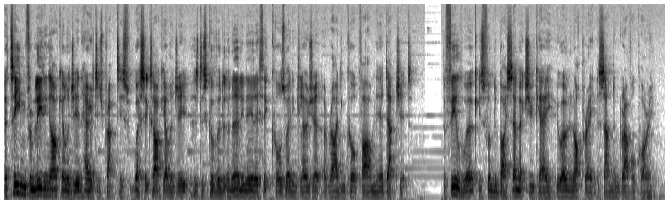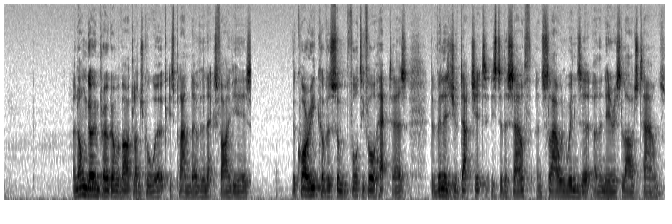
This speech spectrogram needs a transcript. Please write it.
A team from leading archaeology and heritage practice, Wessex Archaeology, has discovered an early Neolithic causewayed enclosure at Riding Court Farm near Datchet. The fieldwork is funded by Cemex UK, who own and operate the sand and gravel quarry. An ongoing programme of archaeological work is planned over the next five years. The quarry covers some 44 hectares. The village of Datchet is to the south and Slough and Windsor are the nearest large towns.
